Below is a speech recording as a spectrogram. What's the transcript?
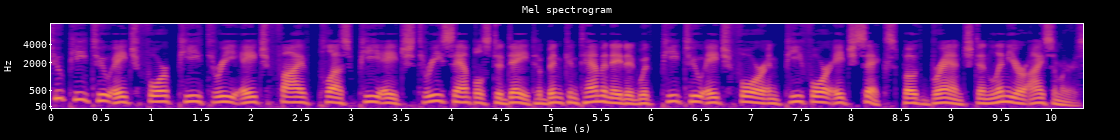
2P2H4P3H5 plus PH3 samples to date have been contaminated with P2H4 and P4H6 both branched and linear isomers.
